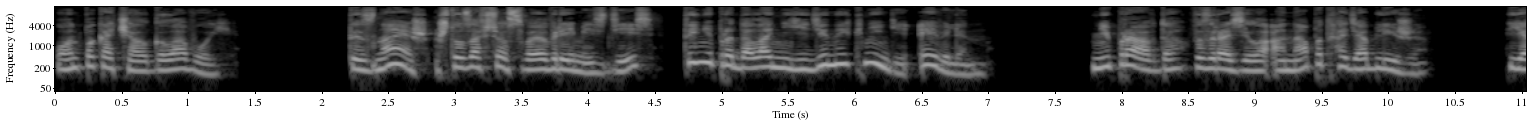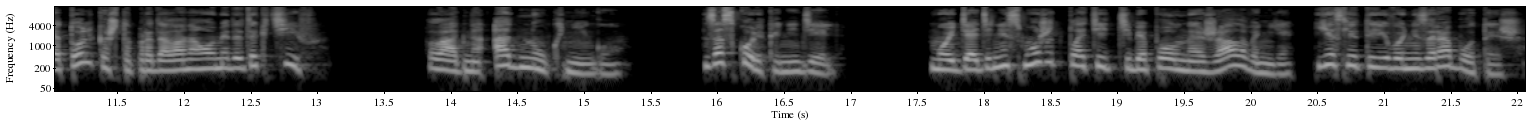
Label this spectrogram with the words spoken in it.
Он покачал головой. Ты знаешь, что за все свое время здесь ты не продала ни единой книги, Эвелин?» «Неправда», — возразила она, подходя ближе. «Я только что продала Наоми детектив». «Ладно, одну книгу. За сколько недель? Мой дядя не сможет платить тебе полное жалование, если ты его не заработаешь.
